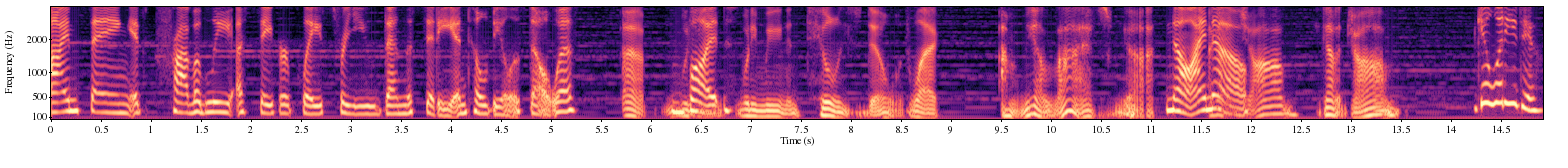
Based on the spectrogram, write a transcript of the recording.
I'm saying it's probably a safer place for you than the city until Veal is dealt with. uh, what But- do you, what do you mean until he's dealt with? Like, I mean, we got lives. We got. No, I got know. a job. You got a job. Gil, what do you do?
